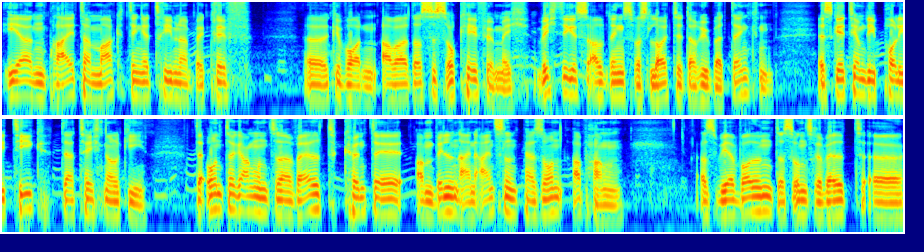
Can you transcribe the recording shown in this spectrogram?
eher ein breiter, marketinggetriebener Begriff äh, geworden, aber das ist okay für mich. Wichtig ist allerdings, was Leute darüber denken. Es geht hier um die Politik der Technologie. Der Untergang unserer Welt könnte am Willen einer einzelnen Person abhangen. Also wir wollen, dass unsere Welt äh,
